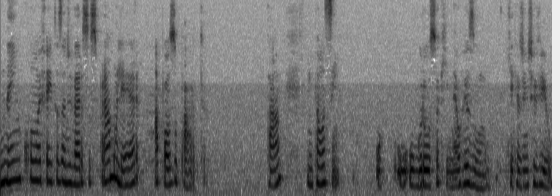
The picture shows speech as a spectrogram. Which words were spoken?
nem com efeitos adversos para a mulher após o parto, tá? Então, assim, o, o, o grosso aqui, né, o resumo, o que, que a gente viu?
